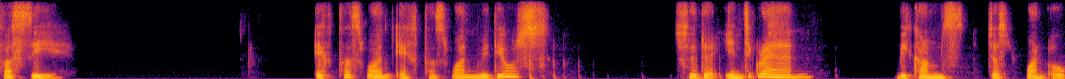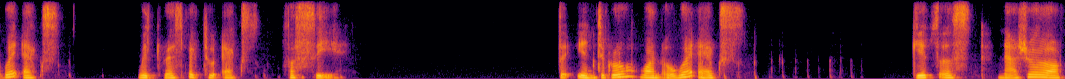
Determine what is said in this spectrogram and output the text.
plus c x plus 1, x plus 1 reduce. So the integrand becomes just 1 over x with respect to x plus c. The integral 1 over x gives us natural log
